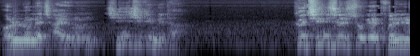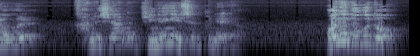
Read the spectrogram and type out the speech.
언론의 자유는 진실입니다. 그 진실 속의 권력을 감시하는 기능이 있을 뿐이에요. 어느 누구도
